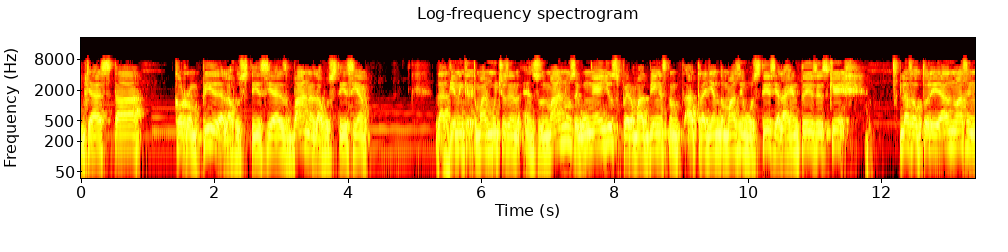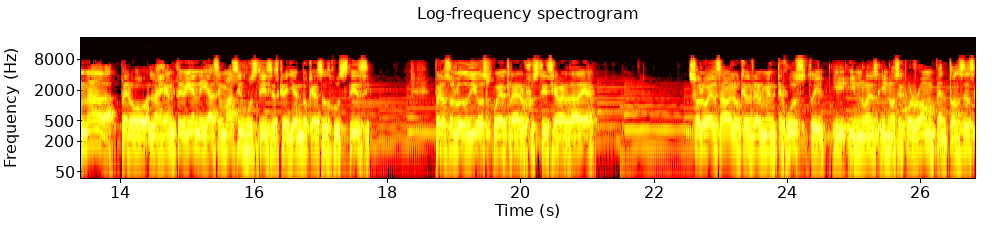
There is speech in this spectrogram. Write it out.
ya está corrompida, la justicia es vana, la justicia la tienen que tomar muchos en, sus manos, según ellos, pero más bien están atrayendo más injusticia. La gente dice es que las autoridades no hacen nada, pero la gente viene y hace más injusticias creyendo que eso es justicia. Pero solo Dios puede traer justicia verdadera. Solo Él sabe lo que es realmente justo y, no es, y no se corrompe. Entonces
